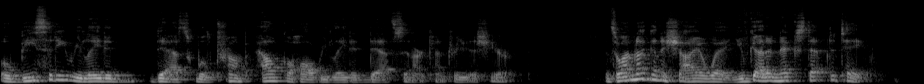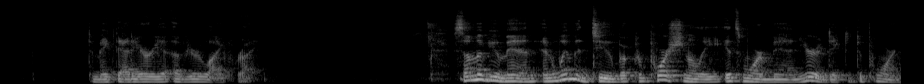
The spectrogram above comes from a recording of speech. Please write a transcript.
Obesity related deaths will trump alcohol related deaths in our country this year. And so I'm not going to shy away. You've got a next step to take to make that area of your life right. Some of you men, and women too, but proportionally it's more men, you're addicted to porn.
